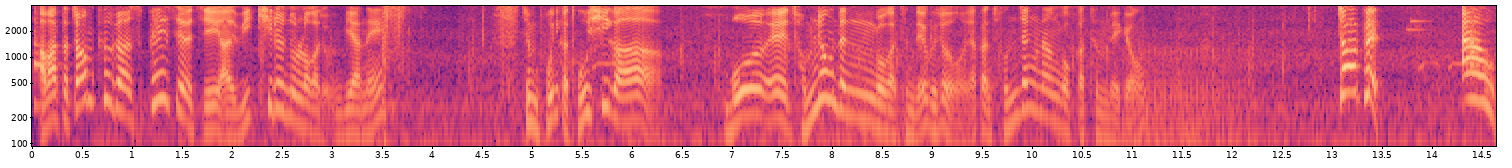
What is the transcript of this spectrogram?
아 맞다 점프가 스페이스였지 아 위키를 눌러가지고 미안해 지금 보니까 도시가 뭐에 점령된 것 같은데요 그죠? 약간 전쟁 난 것 같은 배경 점프! 아우!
